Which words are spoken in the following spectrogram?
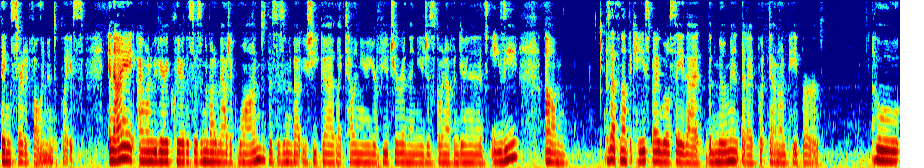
things started falling into place. and I, I want to be very clear. This isn't about a magic wand. This isn't about Yoshika like telling you your future and then you just going off and doing it and it's easy. Um, because that's not the case. But I will say that the moment that I put down on paper who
